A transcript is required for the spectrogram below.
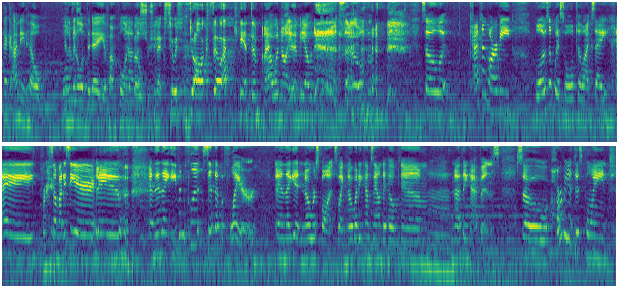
Heck, I need help Well, in the middle of the day if I'm pulling Yeah, a boat next to a dock, so I can't imagine. I would not even be able to do that. So, so Captain Harvey blows a whistle to like say, "Hey, Right. somebody's here, hello," and then they even send up a flare, and they get no response. Like nobody comes down to help them. Mm. Nothing happens. So Harvey at this point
